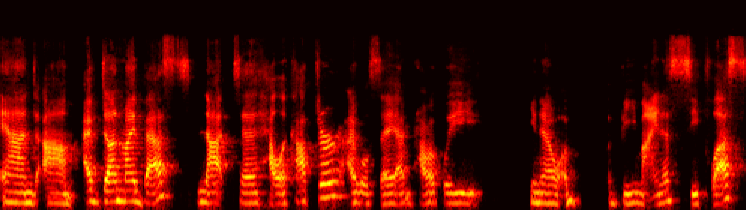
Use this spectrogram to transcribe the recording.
and um, I've done my best not to helicopter. I will say I'm probably, you know, a, a B minus, C plus,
